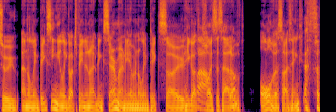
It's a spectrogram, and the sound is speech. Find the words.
to an Olympics. He nearly got to be in an opening ceremony of an Olympics. So he got the Wow. closest out Well- of all of us, I think. so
